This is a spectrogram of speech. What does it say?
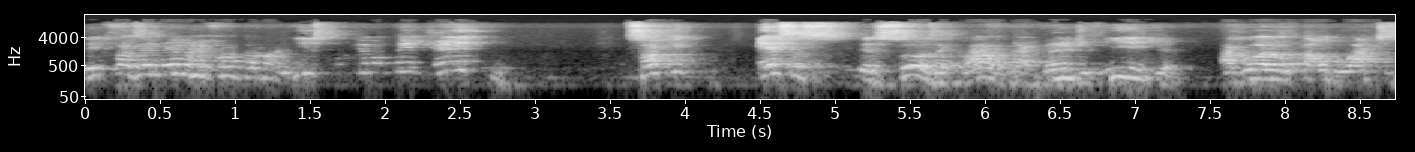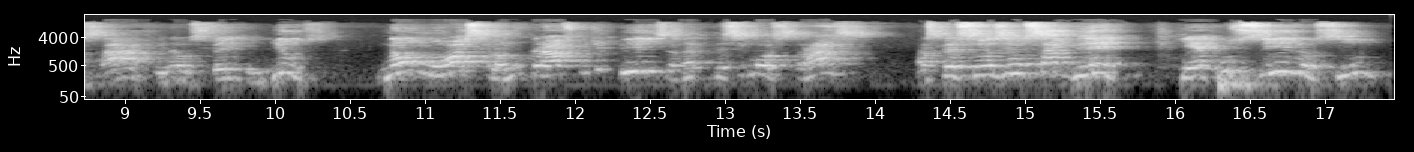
tem que fazer mesmo a reforma trabalhista, porque não tem jeito. Só que essas pessoas, é claro, né, a grande mídia, agora o tal do WhatsApp, né, os fake news, não mostram um gráfico de pizza, né? Porque se mostrasse, as pessoas iam saber que é possível, sim,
